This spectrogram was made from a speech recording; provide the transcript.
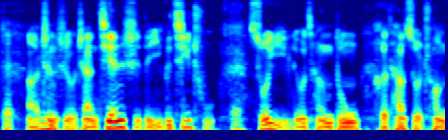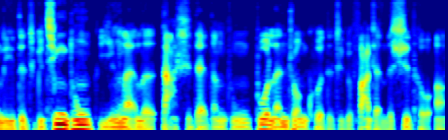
对啊，正是有这样坚实的一个基础，对，所以刘强东和他所创立的这个京东，迎来了大时代当中波澜壮阔的这个发展的势头啊。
